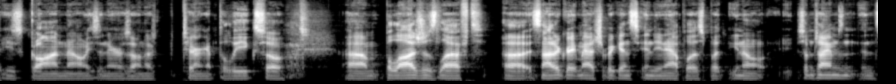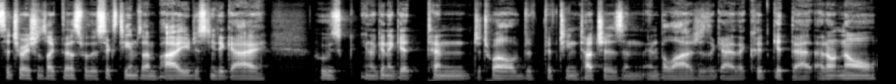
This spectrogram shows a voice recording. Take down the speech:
He's gone now. He's in Arizona tearing up the league. So um, Ballage is left. Uh, it's not a great matchup against Indianapolis, but you know sometimes in, in, situations like this where there's six teams on bye, you just need a guy who's you know going to get 10 to 12 to 15 touches, and, and Ballage is a guy that could get that. I don't know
